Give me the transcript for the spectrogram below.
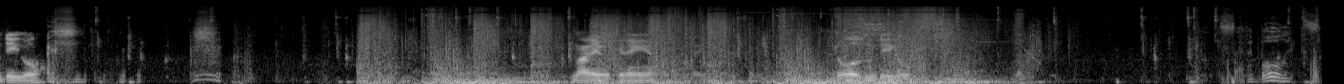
Golden deagle. Not even kidding you. Golden deagle. bullets.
